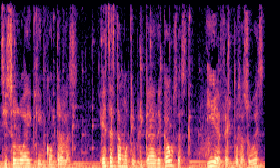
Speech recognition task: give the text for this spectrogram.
si solo hay que encontrarlas. Esta está multiplicada de causas y efectos a su vez,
